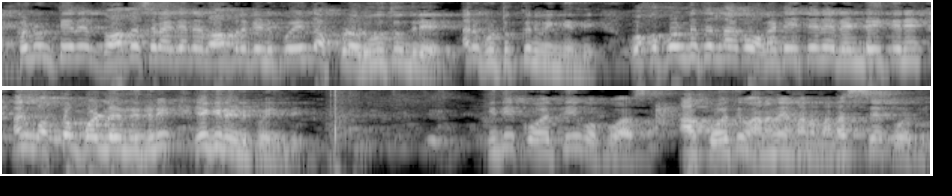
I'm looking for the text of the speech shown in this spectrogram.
ఎక్కడుంటేనే ద్వాదశరాగానే రాగానే లోపలికి వెళ్ళిపోయింది అప్పుడు అరుగుతుందిలే అని గుటుక్కుని మింగింది. ఒక పండు తిన్నాక ఒకటైతేనే రెండైతేనే అని మొత్తం పళ్ళని తిని ఎగిరి వెళ్ళిపోయింది ఇది కోతి ఉపవాసం. ఆ కోతి మనమే మన మనస్సే కోతి.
